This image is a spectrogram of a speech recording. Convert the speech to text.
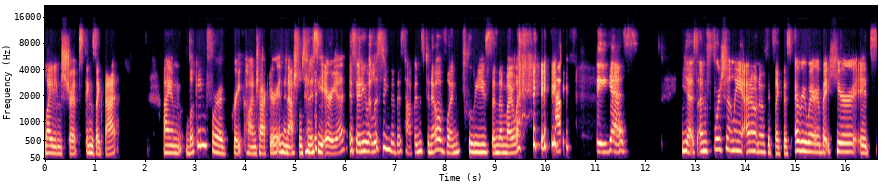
lighting strips, things like that. I am looking for a great contractor in the Nashville, Tennessee area. If anyone listening to this happens to know of one, please send them my way. yes. Yes, unfortunately, I don't know if it's like this everywhere, but here it's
